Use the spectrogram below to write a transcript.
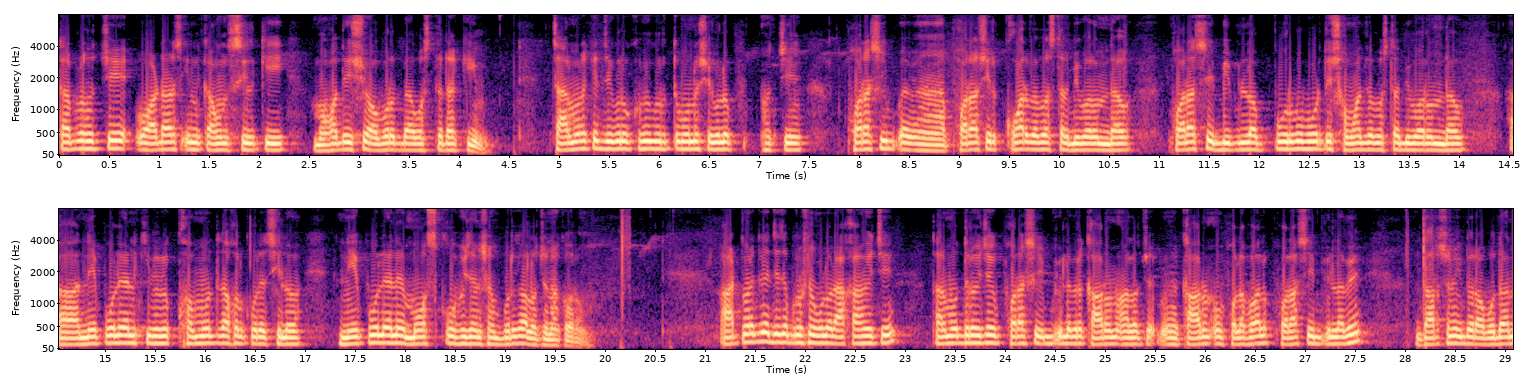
তারপর হচ্ছে ওয়ার্ডার্স ইন কাউন্সিল কি, মহাদেশীয় অবরোধ ব্যবস্থাটা কি? চার মার্কের যেগুলো খুবই গুরুত্বপূর্ণ সেগুলো হচ্ছে ফরাসি ফরাসির কর ব্যবস্থার বিবরণ দাও, ফরাসি বিপ্লব পূর্ববর্তী সমাজ ব্যবস্থার বিবরণ দাও নেপোলিয়ন কীভাবে ক্ষমতা দখল করেছিল, নেপোলিয়নের মস্কো অভিযান সম্পর্কে আলোচনা করো। আট মার্কের যে যে প্রশ্নগুলো রাখা হয়েছে, তার মধ্যে রয়েছে ফরাসি বিপ্লবের কারণ আলোচনা কারণ ও ফলাফল, ফরাসি বিপ্লবে দার্শনিকদের অবদান,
